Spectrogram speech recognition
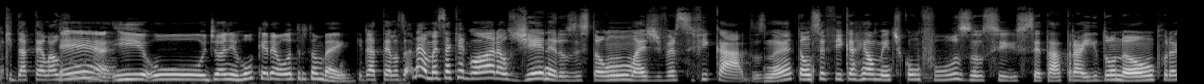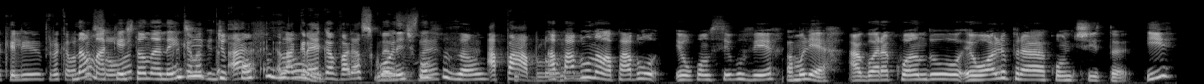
Que dá tela azul. É, né? e o Johnny Hooker é outro também. Que dá tela azul. Não, mas é que agora os gêneros estão mais diversificados, né? Então você fica realmente confuso se você tá atraído ou não por aquele por aquela não, pessoa. mas a questão não é nem porque ela- de, de confusão. Ela agrega várias Não é coisas, nem de né? confusão. A Pablo. A Pablo não, a Pablo eu consigo ver a mulher. Agora, quando eu olho pra Contita e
